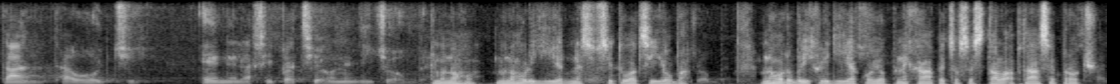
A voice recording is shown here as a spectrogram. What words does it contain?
tanta oggi è nella situazione di Job. Mnoho, mnoho lidí je dnes v situaci Joba. Mnoho dobrých lidí jako Job nechápe, co se stalo a ptá se proč.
